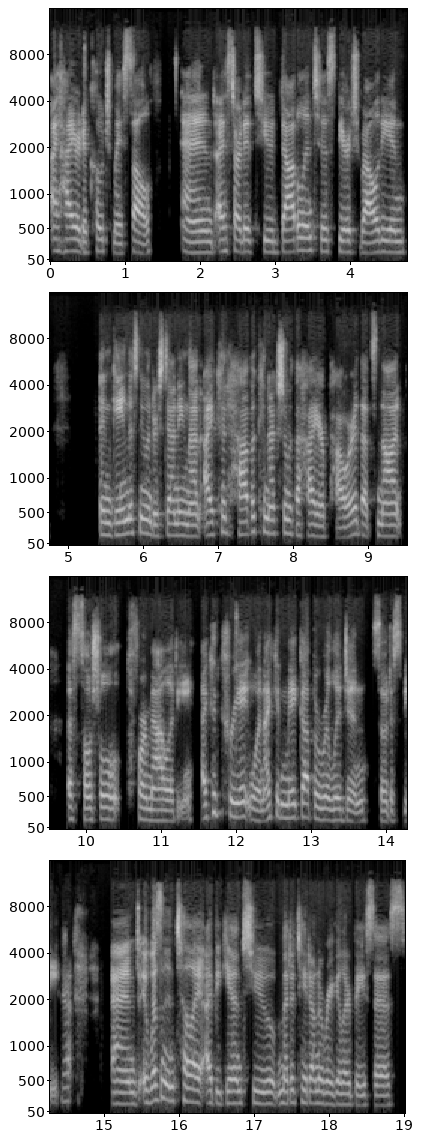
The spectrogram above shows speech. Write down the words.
I hired a coach myself and I started to dabble into spirituality and and gain this new understanding that I could have a connection with a higher power that's not a social formality. I could create one. I could make up a religion, so to speak. Yeah. And it wasn't until I, I began to meditate on a regular basis,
